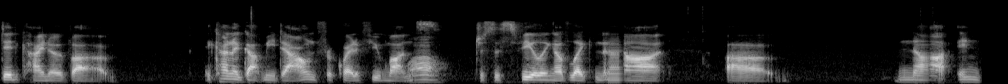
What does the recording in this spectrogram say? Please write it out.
did kind of, um, it kind of got me down for quite a few months. Wow. Just this feeling of like not, um, not in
